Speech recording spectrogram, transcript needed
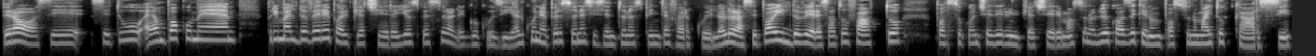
Però se, se tu è un po' come prima il dovere e poi il piacere, io spesso la leggo così, alcune persone si sentono spinte a fare quello, allora se poi il dovere è stato fatto posso concedermi il piacere, ma sono due cose che non possono mai toccarsi.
